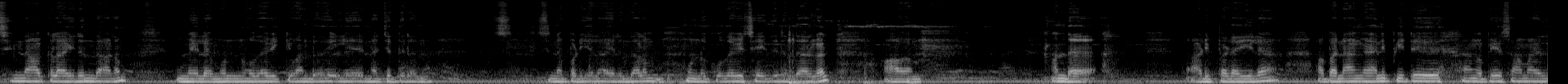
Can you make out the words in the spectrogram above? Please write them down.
சின்னாக்களாக இருந்தாலும் மேலே முன் உதவிக்கு வந்தது நட்சத்திரம் சின்னப்படியலாக இருந்தாலும் முன்னுக்கு உதவி செய்திருந்தார்கள். அந்த அடிப்படையில் அப்போ நாங்கள் அனுப்பிட்டு நாங்கள் பேசாமல்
